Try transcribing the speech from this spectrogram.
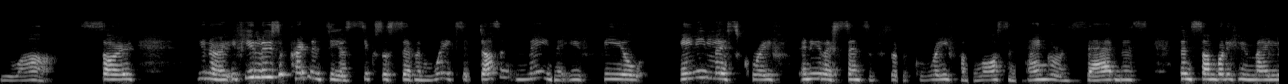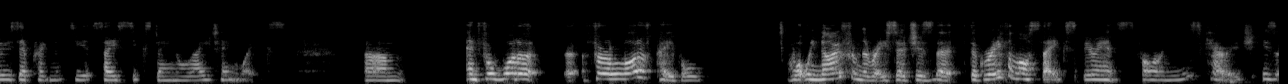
you are. So, you know, if you lose a pregnancy of six or seven weeks, it doesn't mean that you feel any less grief, any less sense of sort of grief and loss and anger and sadness than somebody who may lose their pregnancy at say 16 or 18 weeks. Um, and for what a, for a lot of people, what we know from the research is that the grief and loss they experience following miscarriage is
